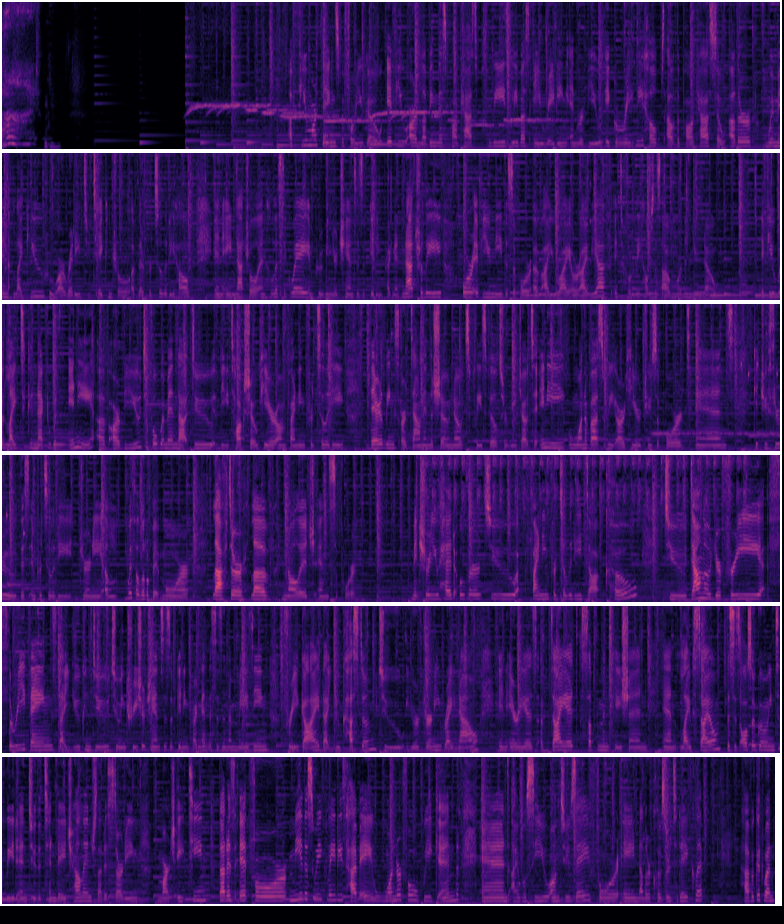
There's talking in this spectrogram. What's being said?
bye. A few more things before you go. If you are loving this podcast, please leave us a rating and review. It greatly helps out the podcast so other women like you who are ready to take control of their fertility health in a natural and holistic way, improving your chances of getting pregnant naturally, or if you need the support of IUI or IVF, it totally helps us out more than you know. If you would like to connect with any of our beautiful women that do the talk show here on finding fertility, their links are down in the show notes. Please feel to reach out to any one of us. We are here to support and get you through this infertility journey with a little bit more laughter, love, knowledge, and support. Make sure you head over to findingfertility.co to download your free three things that you can do to increase your chances of getting pregnant. This is an amazing free guide that you custom to your journey right now in areas of diet, supplementation, and lifestyle. This is also going to lead into the 10 day challenge that is starting March 18. That is it for me this week, ladies. Have a wonderful weekend, and I will see you on Tuesday for another Closer Today clip. Have a good one.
